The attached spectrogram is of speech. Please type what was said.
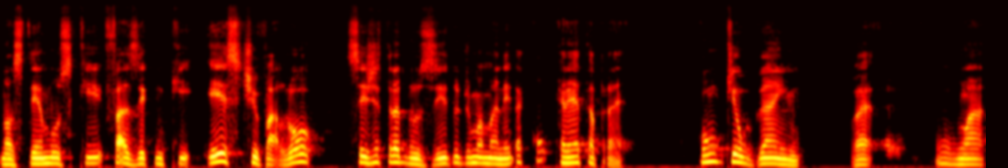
nós temos que fazer com que este valor seja traduzido de uma maneira concreta para ela. Como que eu ganho é, uma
